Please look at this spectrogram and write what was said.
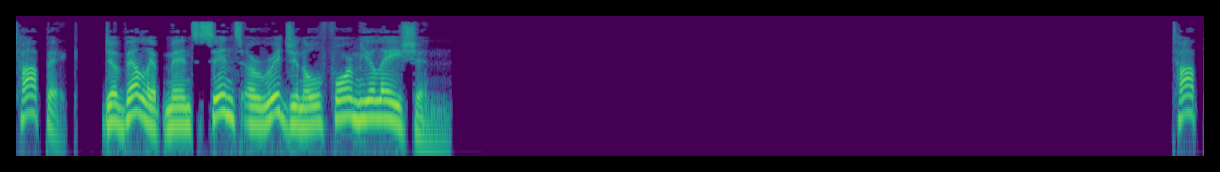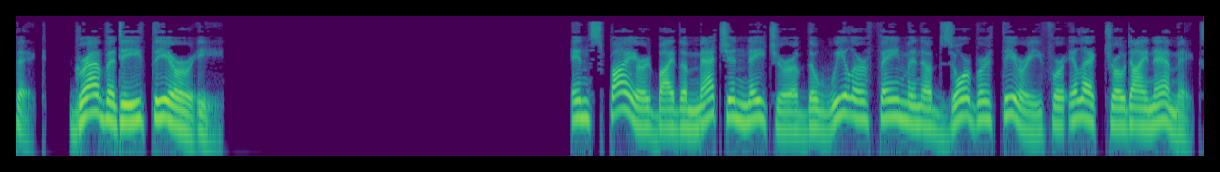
Topic: Developments since original formulation. Topic: Gravity theory. Inspired by the Machian nature of the Wheeler-Feynman absorber theory for electrodynamics,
